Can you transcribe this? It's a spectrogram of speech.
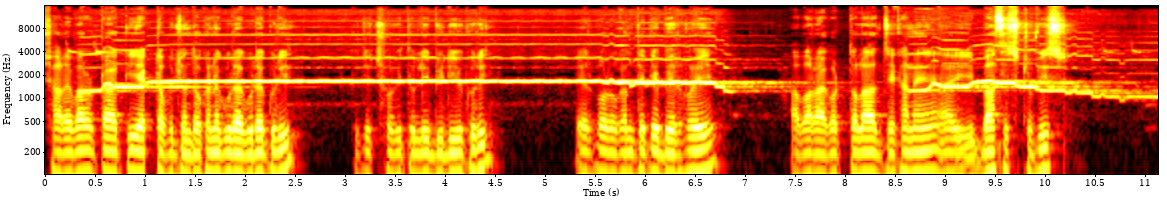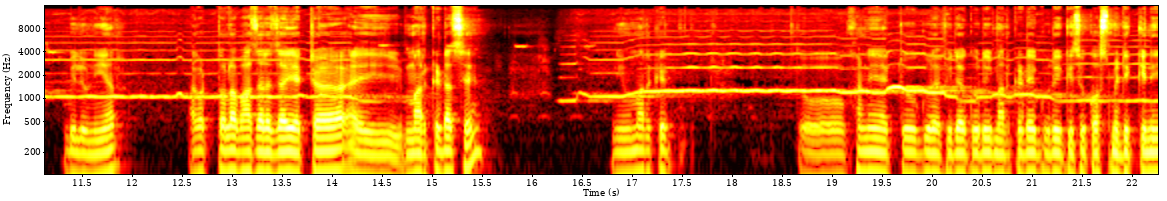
সাড়ে বারোটা কি একটা পর্যন্ত ওখানে ঘোরাঘুরা করি, কিছু ছবি তুলি, ভিডিও করি। এরপর ওখান থেকে বের হয়ে আবার আগরতলা যেখানে, এই বাস স্টপিস বিলুনিয়ার, আগরতলা বাজারে যাই একটা, এই মার্কেট আছে, নিউ মার্কেট। তো ওখানে একটু ঘোরাফেরা করি, মার্কেটে ঘুরে কিছু কসমেটিক কিনি।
